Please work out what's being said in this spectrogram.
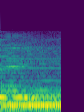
say.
